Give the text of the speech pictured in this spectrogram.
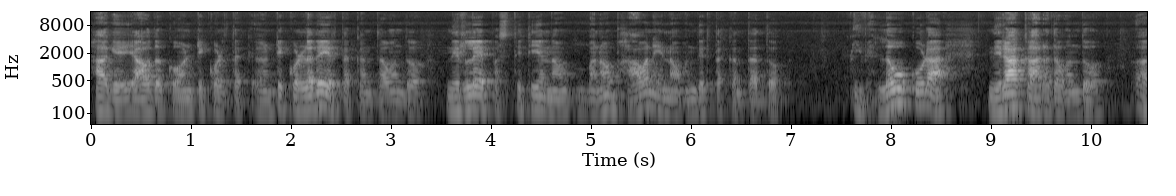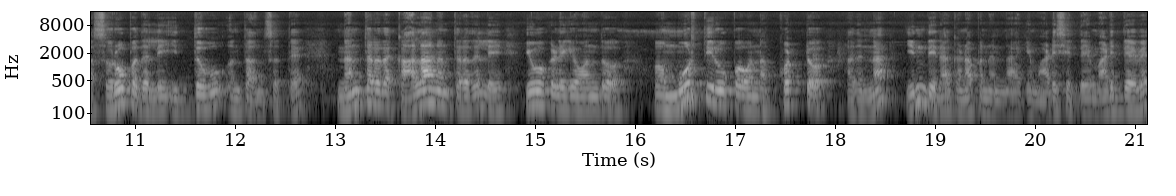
ಹಾಗೆ ಯಾವುದಕ್ಕೂ ಅಂಟಿಕೊಳ್ತಕ್ಕ ಅಂಟಿಕೊಳ್ಳದೇ ಇರತಕ್ಕಂಥ ಒಂದು ನಿರ್ಲೇಪ ಸ್ಥಿತಿಯನ್ನು, ಮನೋಭಾವನೆಯನ್ನು ಹೊಂದಿರತಕ್ಕಂಥದ್ದು ಇವೆಲ್ಲವೂ ಕೂಡ ನಿರಾಕಾರದ ಒಂದು ಸ್ವರೂಪದಲ್ಲಿ ಇದ್ದವು ಅಂತ ಅನಿಸುತ್ತೆ. ನಂತರದ ಕಾಲಾನಂತರದಲ್ಲಿ ಇವುಗಳಿಗೆ ಒಂದು ಮೂರ್ತಿ ರೂಪವನ್ನು ಕೊಟ್ಟು ಅದನ್ನು ಇಂದಿನ ಗಣಪನನ್ನಾಗಿ ಮಾಡಿಸಿದ್ದೆ, ಮಾಡಿದ್ದೇವೆ.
